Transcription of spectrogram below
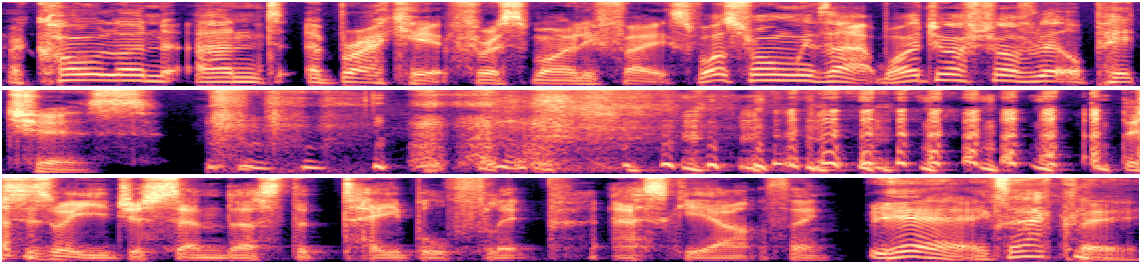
a colon and a bracket for a smiley face. What's wrong with that? Why do you have to have little pictures? this is where you just send us the table flip ASCII art thing. Yeah, exactly.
